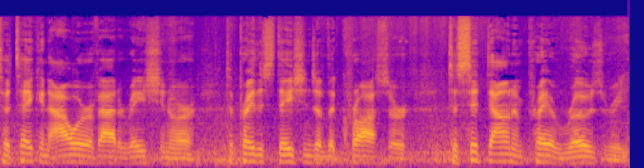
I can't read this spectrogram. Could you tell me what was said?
to take an hour of adoration or to pray the stations of the cross or to sit down and pray a rosary?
